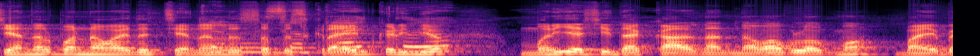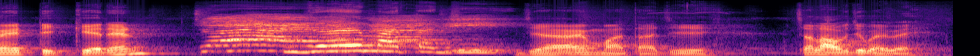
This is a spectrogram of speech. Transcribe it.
ચેનલ પર નવા હોય તો ચેનલને સબસ્ક્રાઈબ કરી દો. મળીએ સીધા કાલના નવા બ્લોગમાં bye bye take care and જય માતાજી. જય માતાજી. ચાલો આવજો બાય બાય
